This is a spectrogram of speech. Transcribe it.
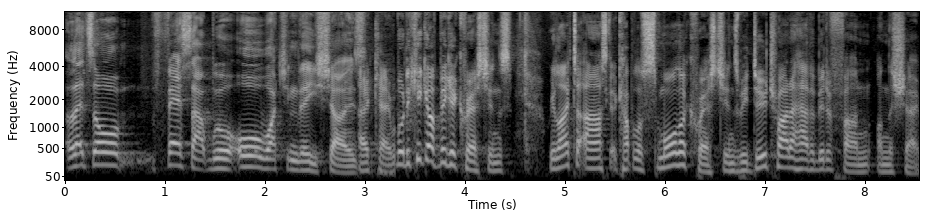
let's all fess up. We were all watching these shows. Okay. Well, to kick off bigger questions, we like to ask a couple of smaller questions. We do try to have a bit of fun on the show.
